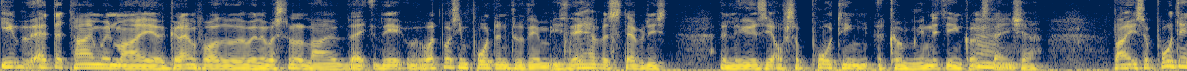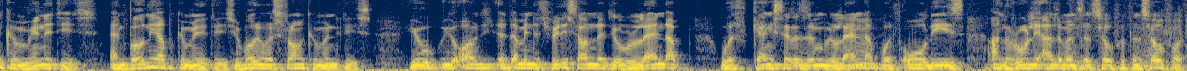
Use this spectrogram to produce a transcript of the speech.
even at the time when my uh, grandfather, when they were still alive, they, they, what was important to them is they have established a legacy of supporting a community in Constantia. By supporting communities and building up communities, you're building up strong communities. You, you are, I mean, it's very seldom that you'll land up with gangsterism, you'll land up hmm. with all these unruly elements and so forth and so forth,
